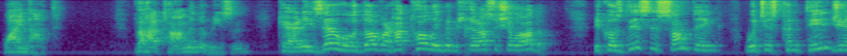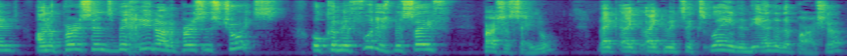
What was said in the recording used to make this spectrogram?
Why not? Vahatam, and the reason, because this is something which is contingent on a person's bechira, on a person's choice like, like, like it's explained in the end of the parsha,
